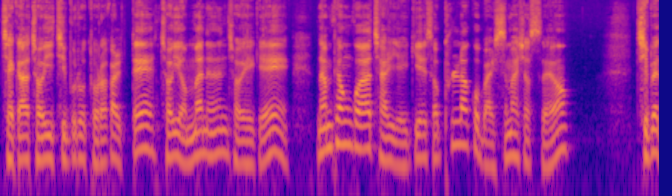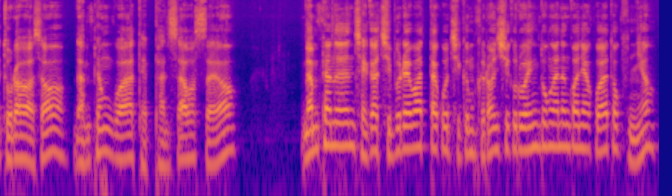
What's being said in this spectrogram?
제가 저희 집으로 돌아갈 때 저희 엄마는 저에게 남편과 잘 얘기해서 풀라고 말씀하셨어요. 집에 돌아와서 남편과 대판 싸웠어요. 남편은 제가 집을 해왔다고 지금 그런 식으로 행동하는 거냐고 하더군요.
